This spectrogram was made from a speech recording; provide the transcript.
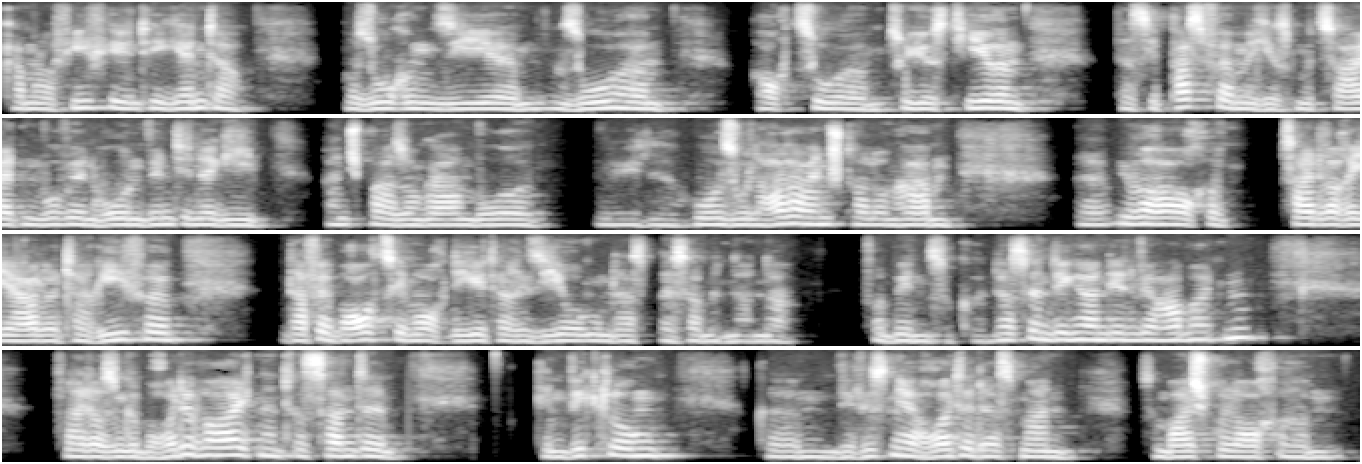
kann man auch viel, viel intelligenter versuchen, sie äh, so äh, auch zu, äh, zu justieren, dass sie passförmig ist mit Zeiten, wo wir eine hohe Windenergieeinspeisung haben, wo wir eine hohe solare Einstrahlung haben, äh, überall auch zeitvariable Tarife Dafür braucht es eben auch Digitalisierung, um das besser miteinander verbinden zu können. Das sind Dinge, an denen wir arbeiten. Vielleicht aus dem Gebäudebereich eine interessante Entwicklung. Ähm, wir wissen ja heute, dass man zum Beispiel auch ähm,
